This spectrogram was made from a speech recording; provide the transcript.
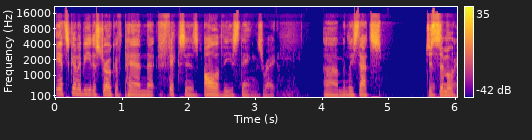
It's going to be the stroke of pen that fixes all of these things, right? Um, at least that's Just similar,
